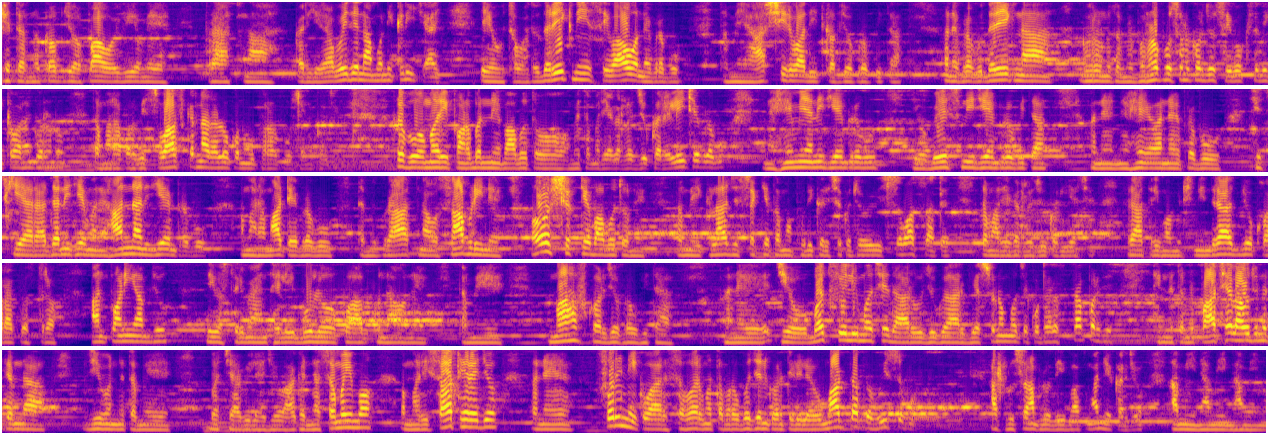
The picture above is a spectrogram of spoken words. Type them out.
ખેતરનો કબજો અપાવો એવી અમે પ્રાર્થના કરીએ. અવૈધ નામો નીકળી જાય એવું થવા તો દરેકની સેવાઓને પ્રભુ, તમે આશીર્વાદિત કરજો પ્રભુ પિતા. અને પ્રભુ, દરેકના ઘરોનું તમે ભરણ પોષણ કરજો, સેવક સેવિકાઓના ઘરોનું. તમારા પર વિશ્વાસ કરનારા લોકોનું ભરણ પોષણ કરજો. પ્રભુ, અમારી પણ બંને બાબતો અમે તમારી આગળ રજૂ કરેલી છે પ્રભુ. નેહેમિયાની જેમ પ્રભુ યોબેશની જેમ પ્રભુ પિતા, અને નેહે, અને પ્રભુ હિચકિયા રાજાની જેમ અને હાન્નાની જેમ પ્રભુ. અમારા માટે પ્રભુ, તમે પ્રાર્થનાઓ સાંભળીને અશક્ય બાબતોને તમે એકલા જ શક્યતામાં પૂરી કરી શકો છો એવી વિશ્વાસ સાથે તમારી આગળ રજૂ કરીએ છીએ. રાત્રિમાં મીઠી નિંદ્રા આપજો, ખોરાક, વસ્ત્ર અન્ન પાણી આપજો. દિવસ દરમિયાન થયેલી ભૂલો, પાપ, ગુનાઓને તમે માફ કરજો પ્રભુ પિતા. અને જેઓ બદફેલીમાં છે, દારૂ, જુગાર, વ્યસનોમાં છે, ખોટા રસ્તા પર છે, તેમને તમે પાછા લાવજો ને તેમના જીવનને તમે બચાવી લેજો. આગળના સમયમાં અમારી સાથે રહેજો અને ફરીને એકવાર સવારમાં તમારું ભજન કરતી લેવું માગતા પ્રભુ ઈસુ આટલું સાંભળો દે બાપ માન્ય કરજો. આમીન આમીન આમીન.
